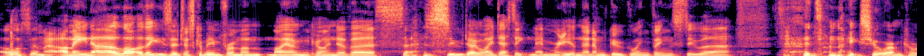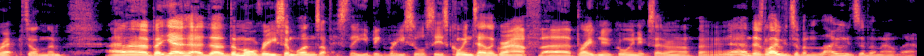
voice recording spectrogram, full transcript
Awesome. I mean, uh, a lot of these are just coming from um, my own kind of uh, pseudo eidetic memory, and then I'm googling things to uh, to make sure I'm correct on them. Uh, but yeah, the the more recent ones, obviously, big resources, Cointelegraph, uh, Brave New Coin, etc. Yeah, there's loads of them, loads of them out there.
